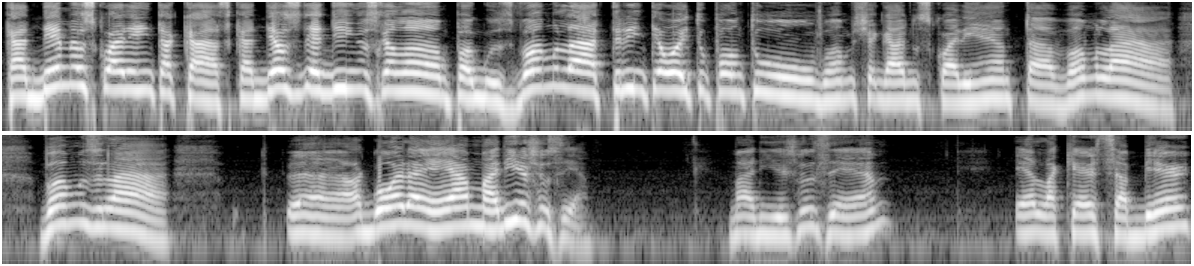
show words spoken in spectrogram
Cadê meus 40K? Cadê os dedinhos relâmpagos? Vamos lá, 38.1. Vamos chegar nos 40. Vamos lá. Vamos lá. Uh, agora é a Maria José. Maria José, ela quer saber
